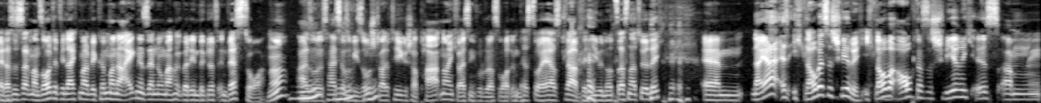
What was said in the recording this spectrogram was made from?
Äh, das ist halt, man sollte vielleicht mal, wir können mal eine eigene Sendung machen über den Begriff Investor. Ne? Also es heißt ja sowieso strategischer Partner. Ich weiß nicht, wo du das Wort Investor her hast. Klar, Billy benutzt das natürlich. ähm, naja, ich glaube, es ist schwierig. Ich glaube auch, dass es schwierig ist. Ähm,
